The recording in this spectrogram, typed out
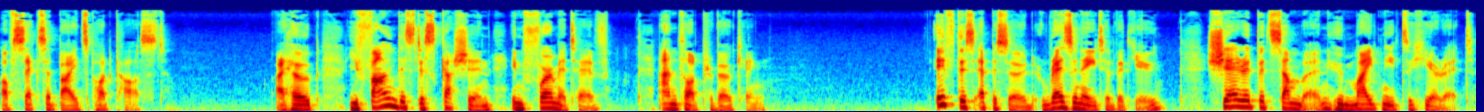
of Sex Ed Bites podcast. I hope you found this discussion informative and thought provoking. If this episode resonated with you, share it with someone who might need to hear it.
